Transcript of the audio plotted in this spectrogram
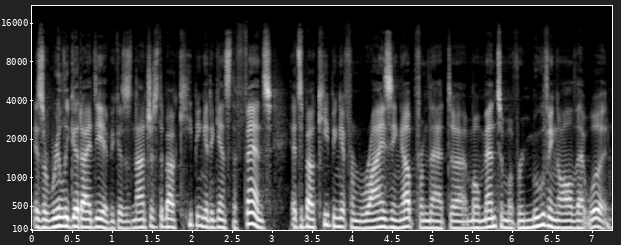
is a really good idea because it's not just about keeping it against the fence; it's about keeping it from rising up from that uh, momentum of removing all that wood.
